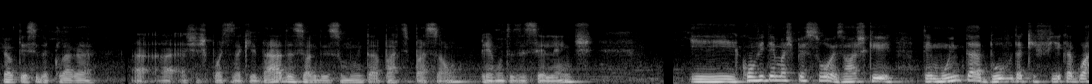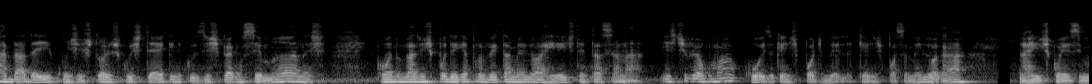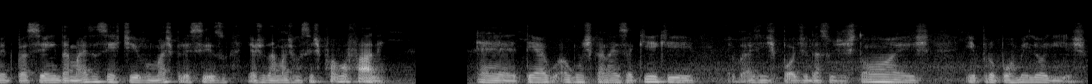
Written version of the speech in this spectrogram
Espero ter sido clara as respostas aqui dadas. Eu agradeço muito a participação, perguntas excelentes. E convidei mais pessoas. Eu acho que tem muita dúvida que fica guardada aí com os gestores, com os técnicos, esperam semanas, quando a gente poderia aproveitar melhor a rede e tentar sanar. E se tiver alguma coisa que a gente, pode, que a gente possa melhorar na rede de conhecimento para ser ainda mais assertivo, mais preciso e ajudar mais vocês, por favor, falem. É, tem alguns canais aqui que a gente pode dar sugestões e propor melhorias.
